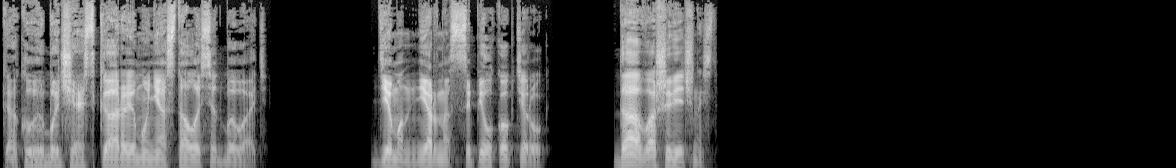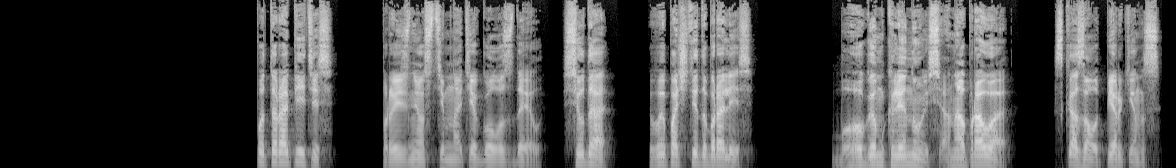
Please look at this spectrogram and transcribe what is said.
какую бы часть кары ему не осталось отбывать». Демон нервно сцепил когти рук. «Да, ваша вечность». «Поторопитесь», — произнес в темноте голос Дейл. «Сюда! Вы почти добрались!» «Богом клянусь, она права!» — сказал Перкинс,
